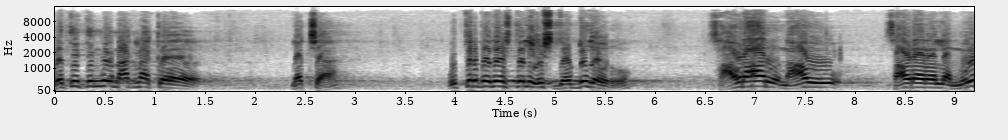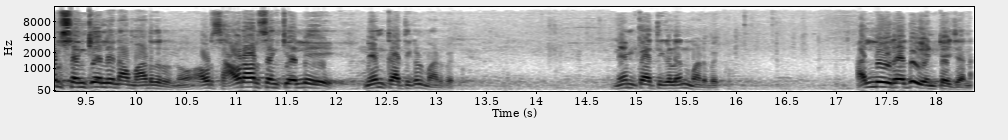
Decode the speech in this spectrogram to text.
ಪ್ರತಿ ತಿಂಗಳು ನಾಲ್ಕು ನಾಲ್ಕು ಲಕ್ಷ. ಉತ್ತರ ಪ್ರದೇಶದಲ್ಲಿ ಎಷ್ಟು ದೊಡ್ಡದವರು ಸಾವಿರಾರು ನಾವು ಸಾವಿರಾರಲ್ಲ ನೂರು ಸಂಖ್ಯೆಯಲ್ಲಿ ನಾವು ಮಾಡಿದ್ರು ಅವ್ರು ಸಾವಿರಾರು ಸಂಖ್ಯೆಯಲ್ಲಿ ನೇಮಕಾತಿಗಳು ಮಾಡಬೇಕು. ನೇಮಕಾತಿಗಳನ್ನು ಮಾಡಬೇಕು. ಅಲ್ಲಿ ಇರೋದು ಎಂಟೇ ಜನ.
